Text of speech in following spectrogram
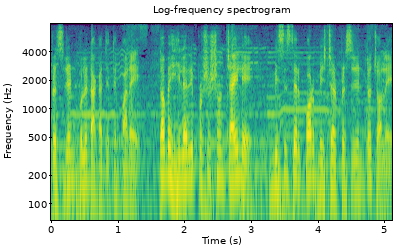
প্রেসিডেন্ট বলে ডাকা যেতে পারে। তবে হিলারি প্রশাসন চাইলে মিসেসের পর মিস্টার প্রেসিডেন্টও চলে।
